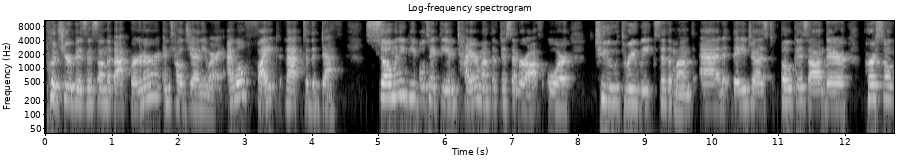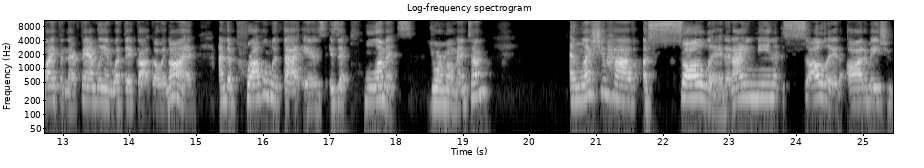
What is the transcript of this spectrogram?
put your business on the back burner until January. I will fight that to the death. So many people take the entire month of December off or two, three weeks of the month, and they just focus on their personal life and their family and what they've got going on. And the problem with that is, is it plummets your momentum unless you have a solid, and I mean solid automation,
